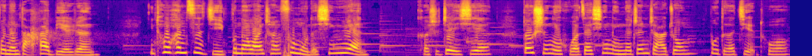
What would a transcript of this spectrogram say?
不能打败别人；你痛恨自己不能完成父母的心愿。可是这些都使你活在心灵的挣扎中，不得解脱。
